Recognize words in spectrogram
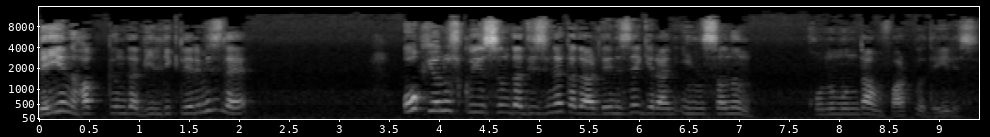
Beyin hakkında bildiklerimizle okyanus kıyısında dizine kadar denize giren insanın konumundan farklı değiliz.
